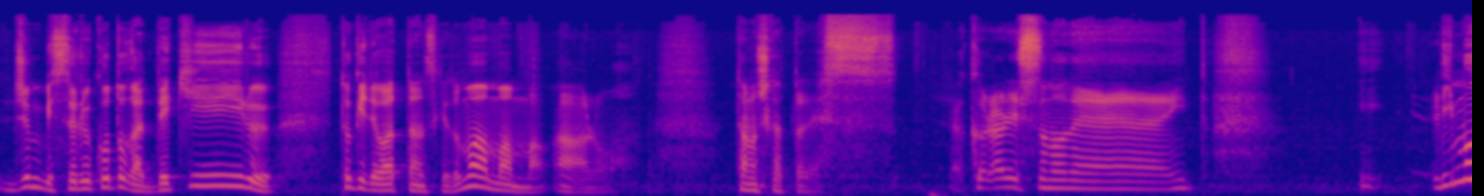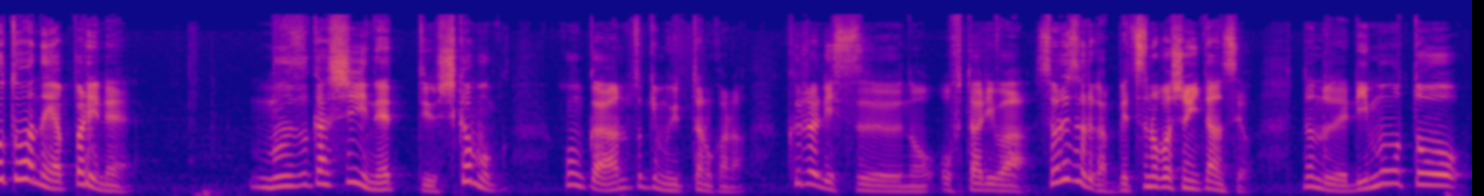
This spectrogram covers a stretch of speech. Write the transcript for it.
準備することができる時ではあったんですけどまあまあまああの楽しかったです。クラリスのねリモートはねやっぱりね難しいねっていうしかも今回あの時も言ったのかな。クラリスのお二人はそれぞれが別の場所にいたんですよ。なのでリモートを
